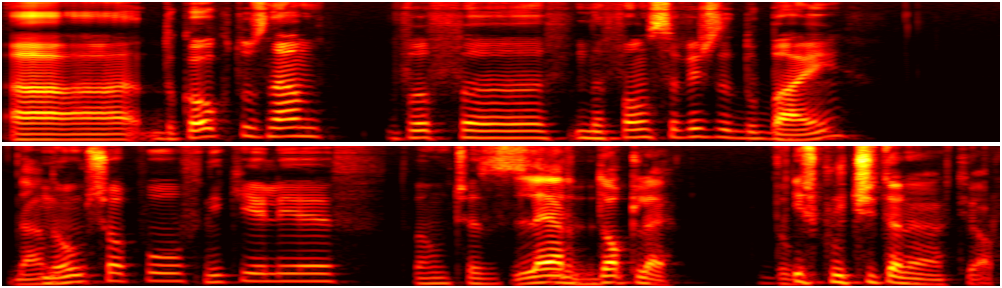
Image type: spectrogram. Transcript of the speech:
А, доколкото знам, в, на фон се вижда Дубай. Да, Наум Шопов, Ники Елиев, това момче за... Лер Докле. Дуб- Изключителен актьор.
